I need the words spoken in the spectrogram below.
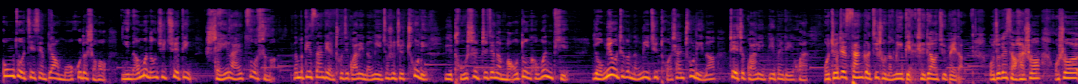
工作界限比较模糊的时候，你能不能去确定谁来做什么？那么第三点，初级管理能力就是去处理与同事之间的矛盾和问题。有没有这个能力去妥善处理呢？这也是管理必备的一环。我觉得这三个基础能力点是一定要具备的。我就跟小韩说：“我说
